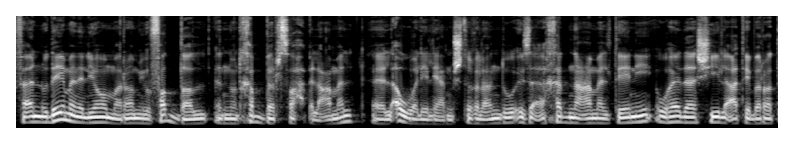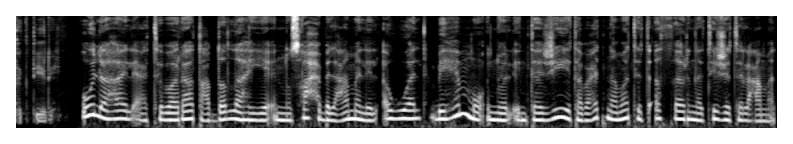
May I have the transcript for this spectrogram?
فإنه دائما اليوم مرام يفضل إنه نخبر صاحب العمل الأول اللي عم نشتغل عنده إذا أخذنا عمل تاني وهذا شيء لاعتبارات كتيرة. أولى هاي الاعتبارات عبد الله هي إنه صاحب العمل الأول بهمه إنه الإنتاجية تبعتنا ما تتأثر نتيجة العمل.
